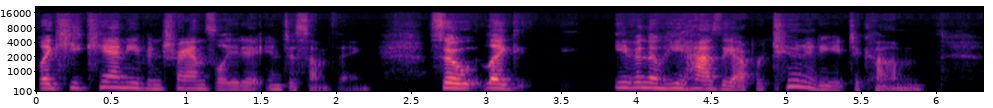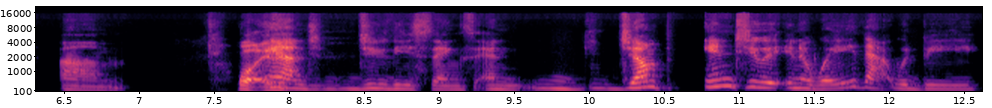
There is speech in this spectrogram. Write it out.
like he can't even translate it into something so like even though he has the opportunity to come um well and, and do these things and jump into it in a way that would be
